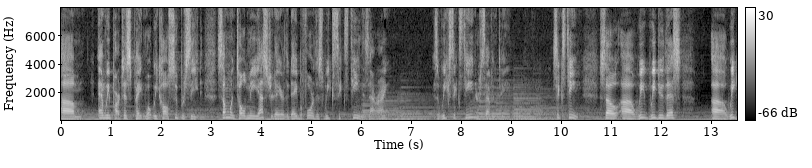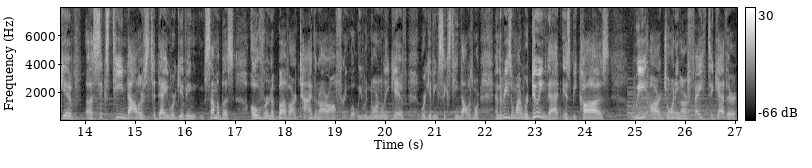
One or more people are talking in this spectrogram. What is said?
um, and we participate in what we call superseed. Someone told me yesterday or the day before this week 16, is that right? Is it week 16 or 17? 16. So uh, we, we do this uh, we give uh, $16 today. We're giving some of us over and above our tithe and our offering. What we would normally give, we're giving $16 more. And the reason why we're doing that is because we are joining our faith together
